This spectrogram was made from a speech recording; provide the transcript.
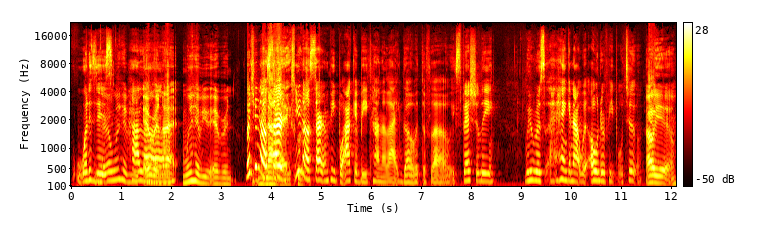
what is this? Girl, when have you How ever long? not? When have you ever? But you know, certain you know certain people I could be kind of like go with the flow, especially we was hanging out with older people too. Oh yeah.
